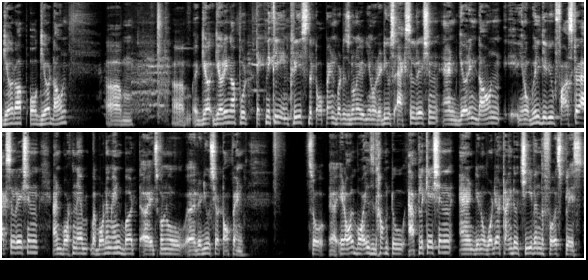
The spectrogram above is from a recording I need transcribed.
gear up or gear down. Um, um, gear, gearing up would technically increase the top end but it's going to you know reduce acceleration and gearing down you know will give you faster acceleration and bottom end, bottom end but uh, it's going to uh, reduce your top end. So uh, it all boils down to application and you know what you're trying to achieve in the first place.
